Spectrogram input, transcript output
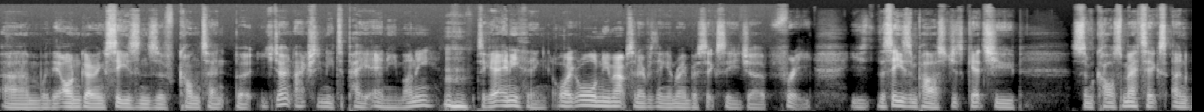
um, with the ongoing seasons of content. But you don't actually need to pay any money Mhm. to get anything. Like all new maps and everything in Rainbow Six Siege are free. You, the season pass just gets you some cosmetics and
